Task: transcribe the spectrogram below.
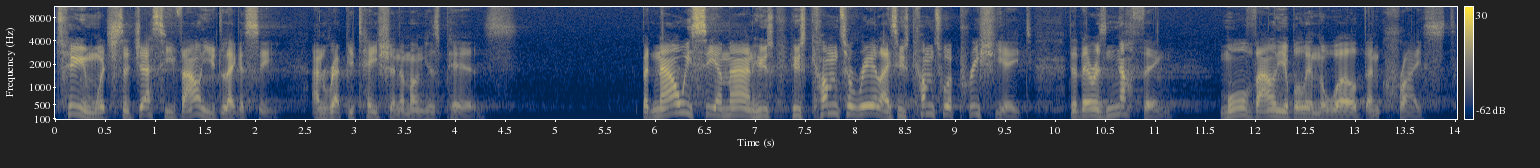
tomb, which suggests he valued legacy and reputation among his peers. But now we see a man who's, who's come to realize, who's come to appreciate that there is nothing more valuable in the world than Christ.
